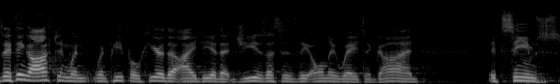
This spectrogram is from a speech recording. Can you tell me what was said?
Because I think often when, when people hear the idea that Jesus is the only way to God, it seems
